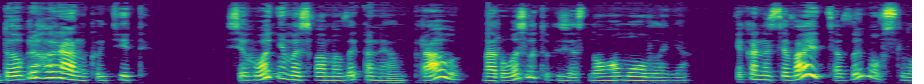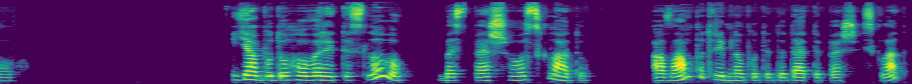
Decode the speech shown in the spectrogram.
Доброго ранку, діти! Сьогодні ми з вами виконаємо вправу на розвиток зв'язного мовлення, яка називається вимов слово. Я буду говорити слово без першого складу, а вам потрібно буде додати перший склад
